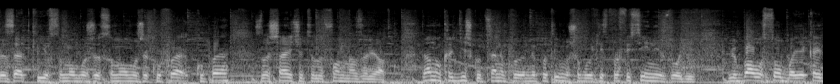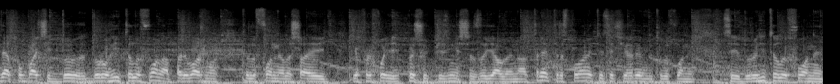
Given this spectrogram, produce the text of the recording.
розетки є в самому ж самому ж купе, купе, залишаючи телефон на зарядку. Дану крадіжку це не, не потрібно, щоб був якийсь професійний злодій. Люба особа, яка йде, побачить дор- дорогий телефон, а переважно телефони лишають, як приходять, пишуть пізніше заяви на 3-3,5 тисячі гривень телефони. Це є дорогі телефони.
